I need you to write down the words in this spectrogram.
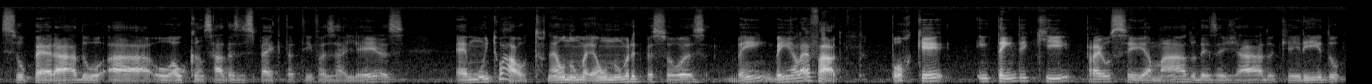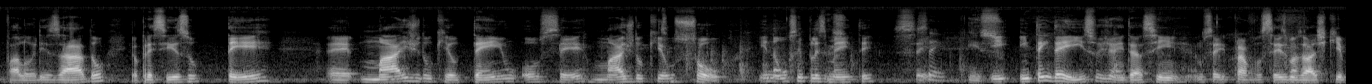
superado a, ou alcançado as expectativas alheias, é muito alto, né? O número, é um número de pessoas bem, bem elevado. Porque entende que para eu ser amado, desejado, querido, valorizado, eu preciso ter é, mais do que eu tenho ou ser mais do que eu sou. E não simplesmente ser. Sei. isso. E entender isso, gente, é assim, eu não sei pra vocês, mas eu acho que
